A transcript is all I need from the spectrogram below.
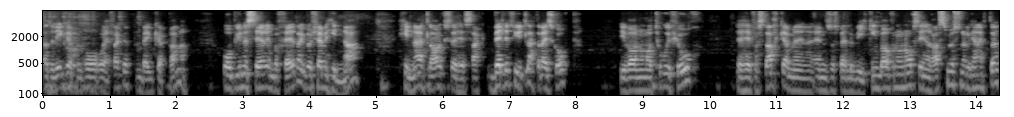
altså ligacupen og, og FA-cupen, begge cupene. Og begynner serien på fredag. Da kommer Hinna. Hinna er et lag som har sagt veldig tydelig at de skal opp. De var nummer to i fjor. De har forsterka med en- en som spiller Viking bare for noen år siden, Rasmussen eller hva han heter.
